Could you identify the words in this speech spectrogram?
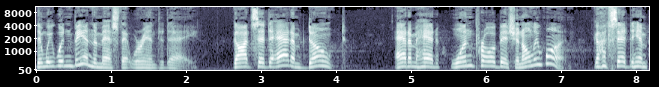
then we wouldn't be in the mess that we're in today. God said to Adam, don't. Adam had one prohibition, only one. God said to him,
